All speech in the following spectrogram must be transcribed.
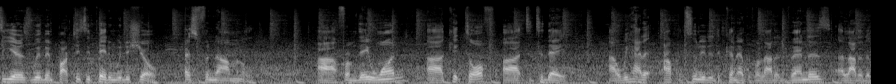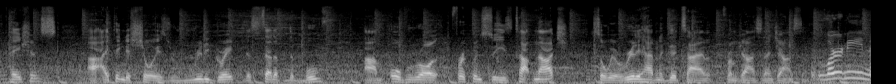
Years we've been participating with the show. It's phenomenal. Uh, from day one, uh, kicked off uh, to today. Uh, we had an opportunity to connect with a lot of the vendors, a lot of the patients. Uh, I think the show is really great. The setup, the booth, um, overall frequency is top notch. So we're really having a good time from Johnson & Johnson. Learning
